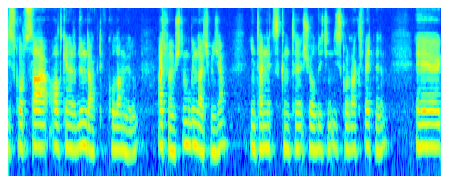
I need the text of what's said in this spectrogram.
Discord sağ alt kenarı dün de aktif kullanmıyordum. Açmamıştım. Bugün de açmayacağım. İnternet sıkıntı şey olduğu için Discord'u aktif etmedim. Ee,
